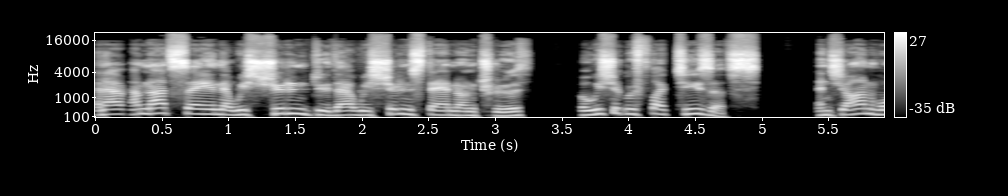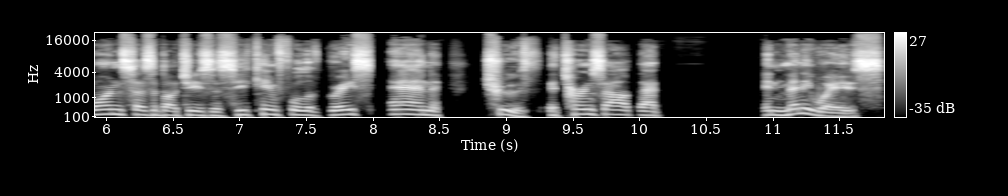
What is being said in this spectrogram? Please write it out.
and I, I'm not saying that we shouldn't do that. We shouldn't stand on truth, but we should reflect Jesus. And John 1 says about Jesus, he came full of grace and truth. It turns out that in many ways,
